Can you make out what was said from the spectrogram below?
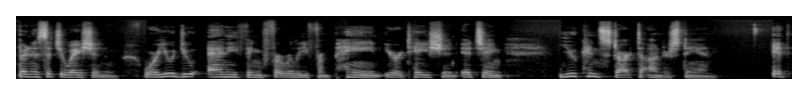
been in a situation where you would do anything for relief from pain, irritation, itching, you can start to understand. It,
